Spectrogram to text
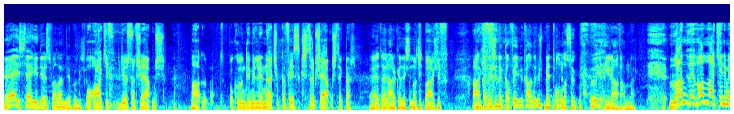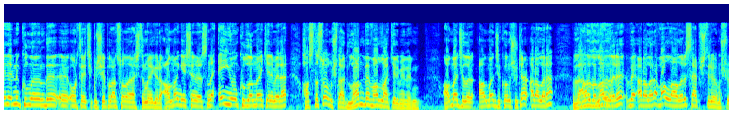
E işte gidiyoruz falan diye konuşuyor. o Akif biliyorsun şey yapmış. Ba- okulun demirlerini açıp kafayı sıkıştırıp şey yapmış tekrar. Evet öyle arkadaşını Akif, kitlemiş. Akif. Arkadaşı da kafayı bir kaldırmış betonla sökmüş. Öyle iri adamlar. Lan ve valla kelimelerinin kullanıldığı e, ortaya çıkmış yapılan son araştırmaya göre Alman gençlerin arasında en yoğun kullanılan kelimeler hastası olmuşlar. Lan ve valla kelimelerinin. Almancalar, Almanca konuşurken aralara Lanlı- lanları ve aralara vallaları serpiştiriyormuş e,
